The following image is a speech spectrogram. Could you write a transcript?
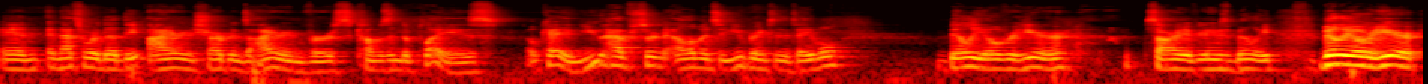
And and that's where the the iron sharpens iron verse comes into play. Is okay, you have certain elements that you bring to the table. Billy over here, sorry if your name is Billy, Billy over here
